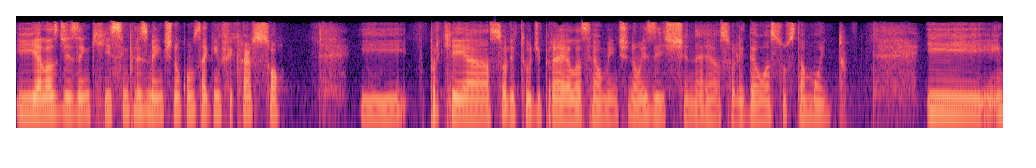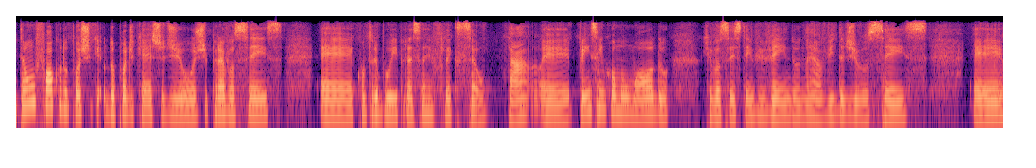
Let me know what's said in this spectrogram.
e elas dizem que simplesmente não conseguem ficar só. E porque a solitude para elas realmente não existe, né? A solidão assusta muito. E então o foco do, do podcast de hoje para vocês é contribuir para essa reflexão, tá? É, pensem como um modo que vocês têm vivendo, né? A vida de vocês é,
